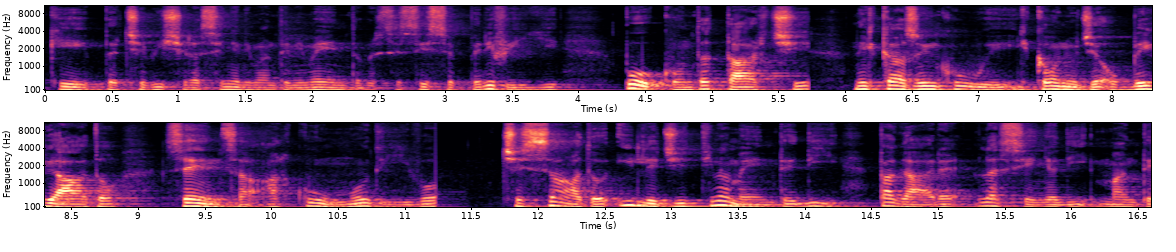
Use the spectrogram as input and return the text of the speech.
che percepisce l'assegno di mantenimento per se stesso e per i figli può contattarci nel caso in cui il coniuge obbligato senza alcun motivo cessato illegittimamente di pagare l'assegno di mantenimento.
